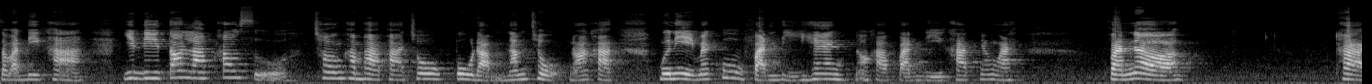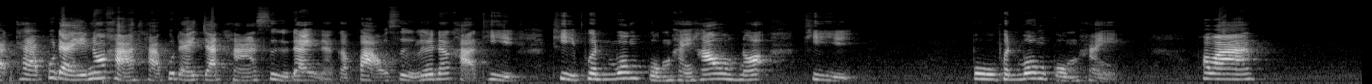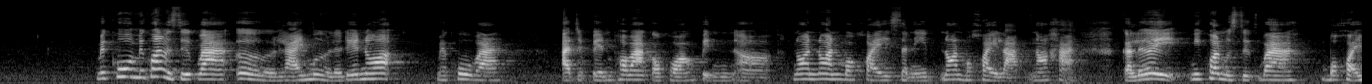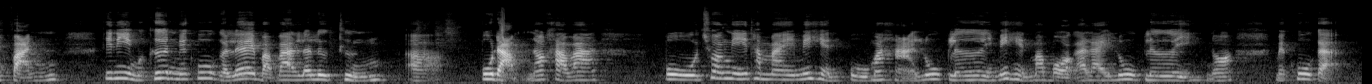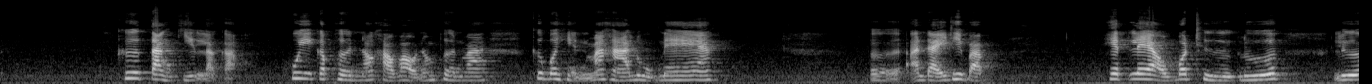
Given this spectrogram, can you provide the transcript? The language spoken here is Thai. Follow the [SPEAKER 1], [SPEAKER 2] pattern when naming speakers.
[SPEAKER 1] สวัสดีค่ะ ยินดีต้อนรับเข้าสู่ช่องคำพาพาโชค ปูดำน้ำโชคเนาะค่ะ มือนี้แม่คู่ฝันดีแห้งเนาะค่ะ ฝันดีคักยังวะฝันเอ่อถ้าถ้าผู้ใดเนาะค่ะถ้าผู้ใดจัดหาสื่อใดนะกับฝ่าวสื่อเลยเนาะค่ะที่ที่เพิ่นวงกลมให้เฮาเนาะที่ปูเพิ่นวงกลมให้เพราะว่า แม่ครู่มีความรู้สึกว่า เออหลายมือแล้วเด้เนาะแม่ครู่ว่า อาจจะเป็นเพราะว่าเกาของเป็นเอ่อนอนนอนบ่ค่อยสนิทนอนบ่ค่อยหลับเนาะค่ะ ก็เลยมีความรู้สึกว่าบ่ค่อยฝัน ที่นี่เมื่อคืนแม่ครู่ก็เลยแบบว่าระลึกถึงเอ่อปู่ดำเนาะค่ะว่าปู่ช่วงนี้ทำไมไม่เห็นปู่มาหาลูกเลย ไม่เห็นมาบอกอะไรลูกเลยเนาะแม่ครู่ก็คือตั้งจิตแล้วก็ คุยกับเพิ่นเนาะค่ะเว้าน้ำเพิ่นว่า คือบ่เห็นมาหาลูกแน่เอออันใดที่แบบเฮ็ดแล้วบ่ถือหรือ หรือ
